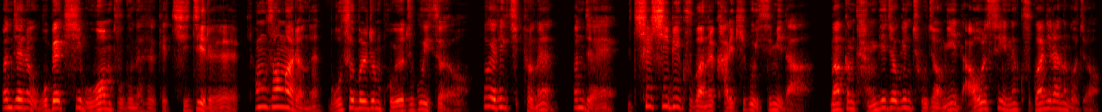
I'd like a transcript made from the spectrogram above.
현재는 515원 부근에서 이렇게 지지를 형성하려는 모습을 좀 보여주고 있어요. 소개팅 지표는 현재 72 구간을 가리키고 있습니다. 그만큼 단기적인 조정이 나올 수 있는 구간이라는 거죠.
